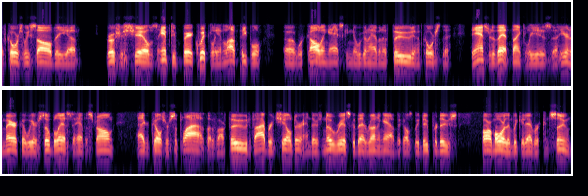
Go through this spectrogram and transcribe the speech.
Of course, we saw the uh, grocery shelves empty very quickly, and a lot of people uh, were calling, asking, "Are we going to have enough food?" And of course, the the answer to that, thankfully, is uh, here in America, we are so blessed to have a strong agriculture supply of, of our food, fiber, and shelter, and there's no risk of that running out because we do produce far more than we could ever consume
